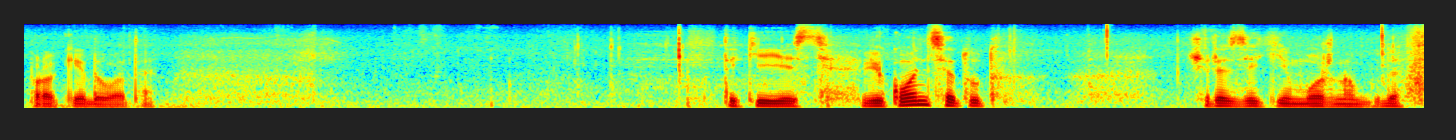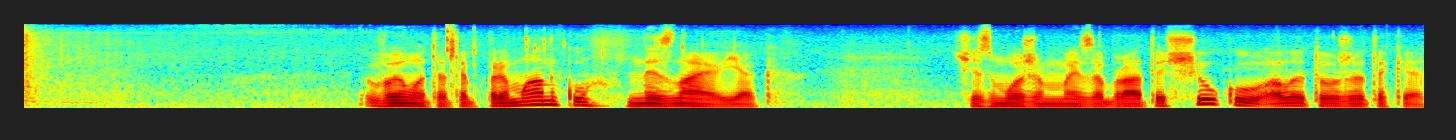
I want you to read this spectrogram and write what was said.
прокидувати. Такі є віконця тут, через які можна буде вимотати приманку. Не знаю, як чи зможемо ми забрати щуку, але то вже таке.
